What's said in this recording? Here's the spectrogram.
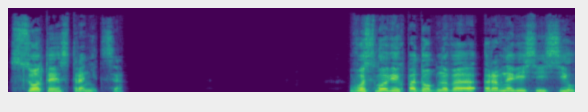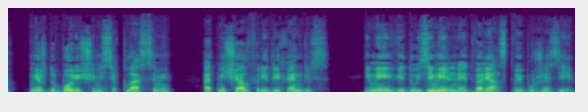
Сотая страница. В условиях подобного равновесия сил между борющимися классами, отмечал Фридрих Энгельс, имея в виду земельное дворянство и буржуазию,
